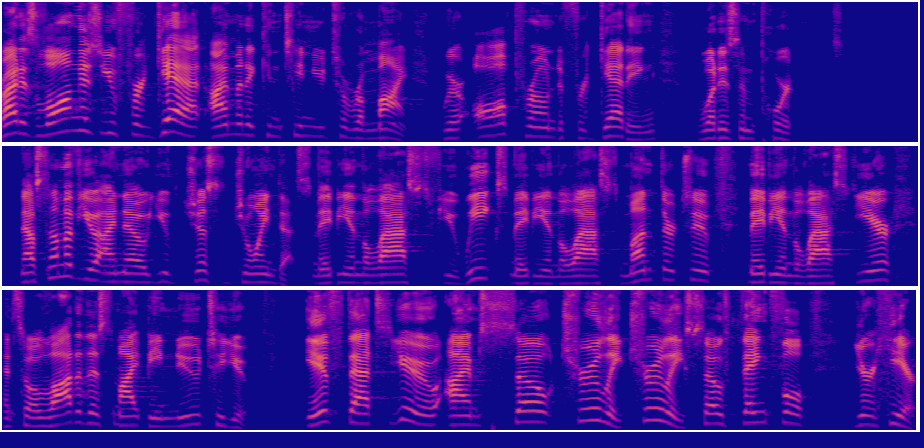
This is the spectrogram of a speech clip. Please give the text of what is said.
Right? As long as you forget, I'm going to continue to remind. We're all prone to forgetting what is important. Now, some of you I know you've just joined us, maybe in the last few weeks, maybe in the last month or two, maybe in the last year. And so a lot of this might be new to you. If that's you, I'm so truly, truly so thankful you're here.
